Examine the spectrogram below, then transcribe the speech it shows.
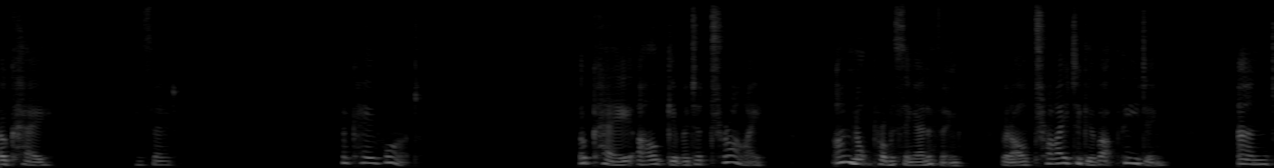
Okay, he said. Okay, what? Okay, I'll give it a try. I'm not promising anything, but I'll try to give up feeding and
